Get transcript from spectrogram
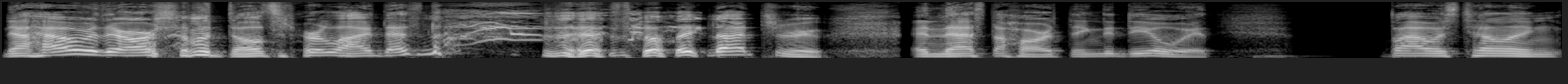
Now, however, there are some adults in her life that's not that's totally not true, and that's the hard thing to deal with. But I was telling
